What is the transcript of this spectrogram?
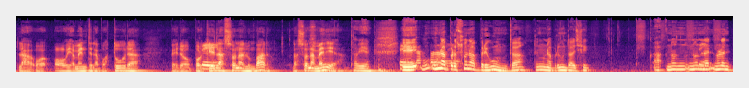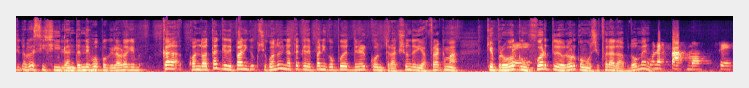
la, o- obviamente la postura, pero ¿por Sí. qué la zona lumbar? La zona media. Está bien. Eh, una persona pregunta, tengo una pregunta, dice, ah, no, no, Sí. la, no la enti- a ver si, si la entendés vos, porque la verdad que cada cuando ataque de pánico, si cuando hay un ataque de pánico puede tener contracción de diafragma que provoque Sí. un fuerte dolor como si fuera de abdomen. Un espasmo, sí.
